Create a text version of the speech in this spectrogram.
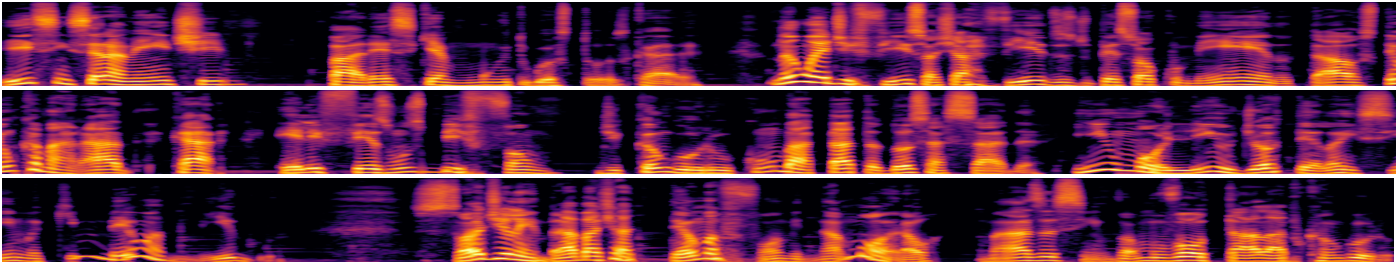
E sinceramente, parece que é muito gostoso, cara. Não é difícil achar vídeos do pessoal comendo tal. Tem um camarada, cara, ele fez uns bifão de canguru com batata doce assada e um molinho de hortelã em cima que, meu amigo, só de lembrar bate até uma fome, na moral. Mas assim, vamos voltar lá pro canguru.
